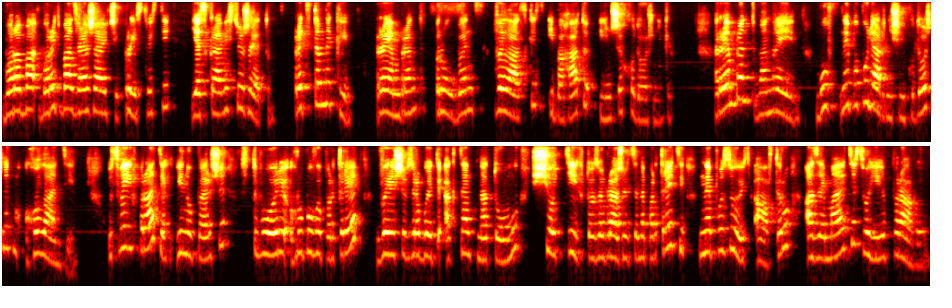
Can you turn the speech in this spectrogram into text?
боротьба, боротьба з вражаючих пристрасті, яскравість сюжету. Представники Рембрандт, Рубенс, Веласкес і багато інших художників. Рембрандт Ван Рейн був найпопулярнішим художником Голландії. У своїх працях він уперше створює груповий портрет, вирішив зробити акцент на тому, що ті, хто зображується на портреті, не позують автору, а займаються своєю правою.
